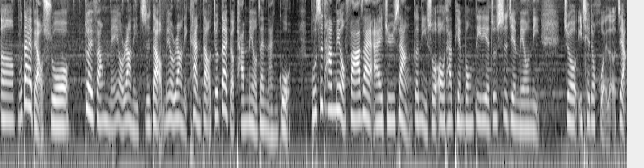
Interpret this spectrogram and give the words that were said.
呃，不代表说。对方没有让你知道，没有让你看到，就代表他没有在难过。不是他没有发在 IG 上跟你说，哦，他天崩地裂，这世界没有你就一切就毁了，这样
